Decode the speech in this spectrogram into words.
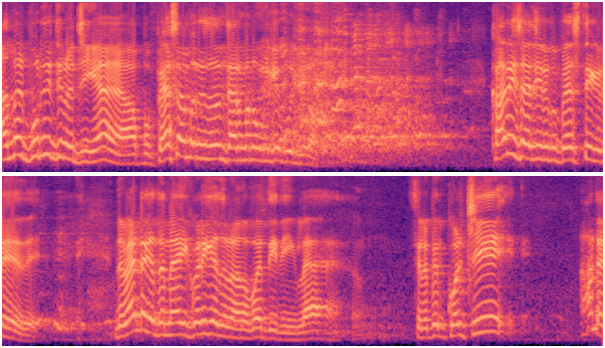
அது மாதிரி புரிஞ்சிச்சுன்னு வச்சிங்க அப்போ பேசாமல் இருக்கிறது தான் திறமைன்னு உங்களுக்கே புரிஞ்சிடும் காரிய இருக்கும் பேசுறதே கிடையாது. இந்த வேண்டகத்தை நாய் கொலிக்காதுன்னு பார்த்துக்கிறீங்களா? சில பேர் கொலிச்சு ஆளை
